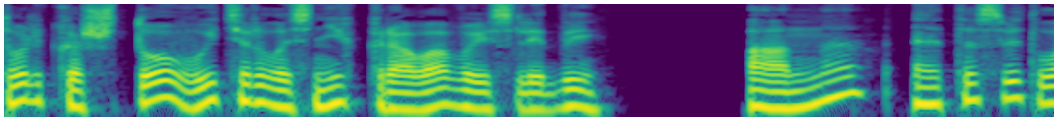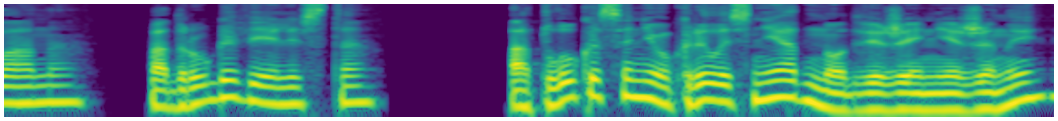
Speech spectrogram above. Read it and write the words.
только что вытерла с них кровавые следы. Анна — это Светлана, подруга Велеста. От Лукаса не укрылось ни одно движение жены.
